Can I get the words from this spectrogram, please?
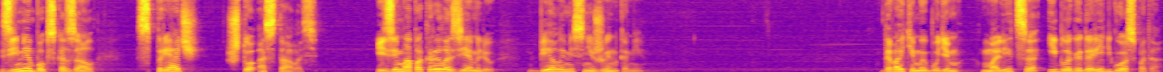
Зиме Бог сказал, «Спрячь, что осталось». И зима покрыла землю белыми снежинками. Давайте мы будем молиться и благодарить Господа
